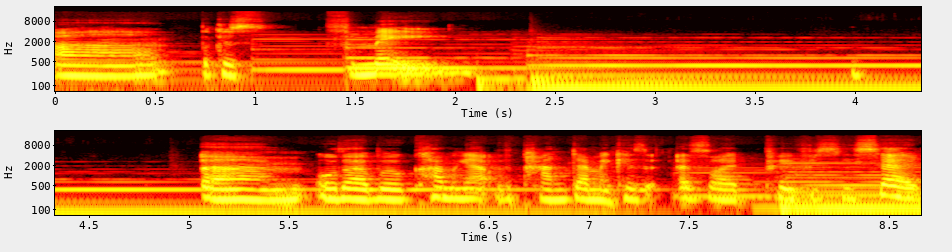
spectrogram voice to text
uh, because for me, um, although we were coming out of the pandemic, as, as I previously said,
